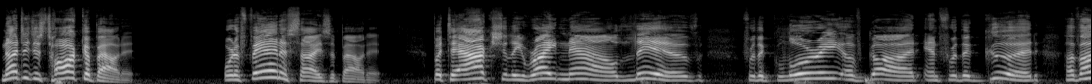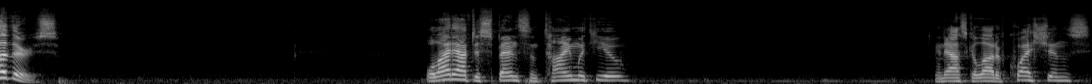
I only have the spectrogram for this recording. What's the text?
Not to just talk about it or to fantasize about it, but to actually right now live for the glory of God and for the good of others. Well, I'd have to spend some time with you and ask a lot of questions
